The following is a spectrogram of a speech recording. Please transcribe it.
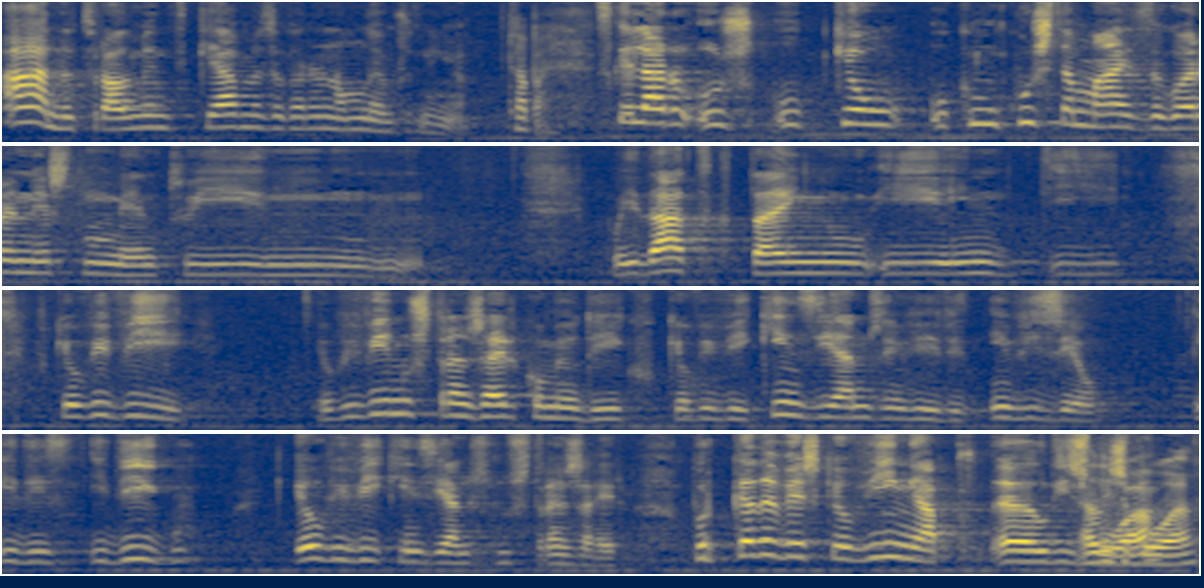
Ah, naturalmente que há, mas agora não me lembro de nenhum. Está bem. Se calhar os, o, que eu, o que me custa mais agora neste momento e com a idade que tenho e, e porque eu vivi eu vivi no estrangeiro, como eu digo, que eu vivi 15 anos em, em Viseu e, e digo eu vivi 15 anos no estrangeiro, porque cada vez que eu vinha a, Lisboa, a Lisboa,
